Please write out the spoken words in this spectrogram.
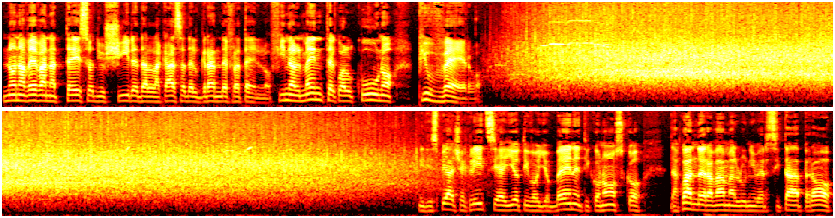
non avevano atteso di uscire dalla casa del grande fratello. Finalmente qualcuno più vero. Mi dispiace Clizia, io ti voglio bene, ti conosco da quando eravamo all'università, però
